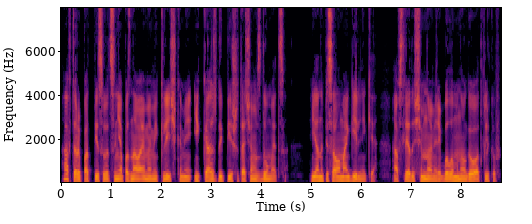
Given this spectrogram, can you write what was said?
Авторы подписываются неопознаваемыми кличками, и каждый пишет, о чем вздумается. Я написал о могильнике, а в следующем номере было много откликов».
